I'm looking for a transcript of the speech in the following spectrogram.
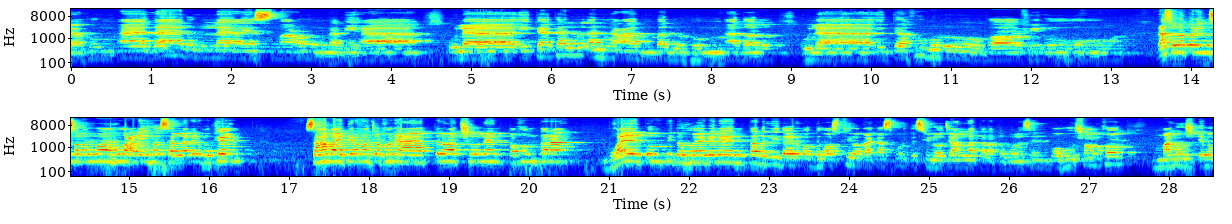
লাহুম آذان لا يسمعون بها أولئك كالأنعام بل هم أضل أولئك هم الغافلون রাসূল করিম সাল্লাল্লাহু আলাইহি ওয়াসাল্লামের মুখে সাহাবায়ে কেরাম যখন আয়াত তেলাওয়াত শুনলেন তখন তারা ভয়ে কম্পিত হয়ে গেলেন, তাদের হৃদয়ের মধ্যে অস্থিরতা কাজ করতেছিল যে আল্লাহ তাআলা তো বলেছেন, বহু সংখ্যক মানুষ এবং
